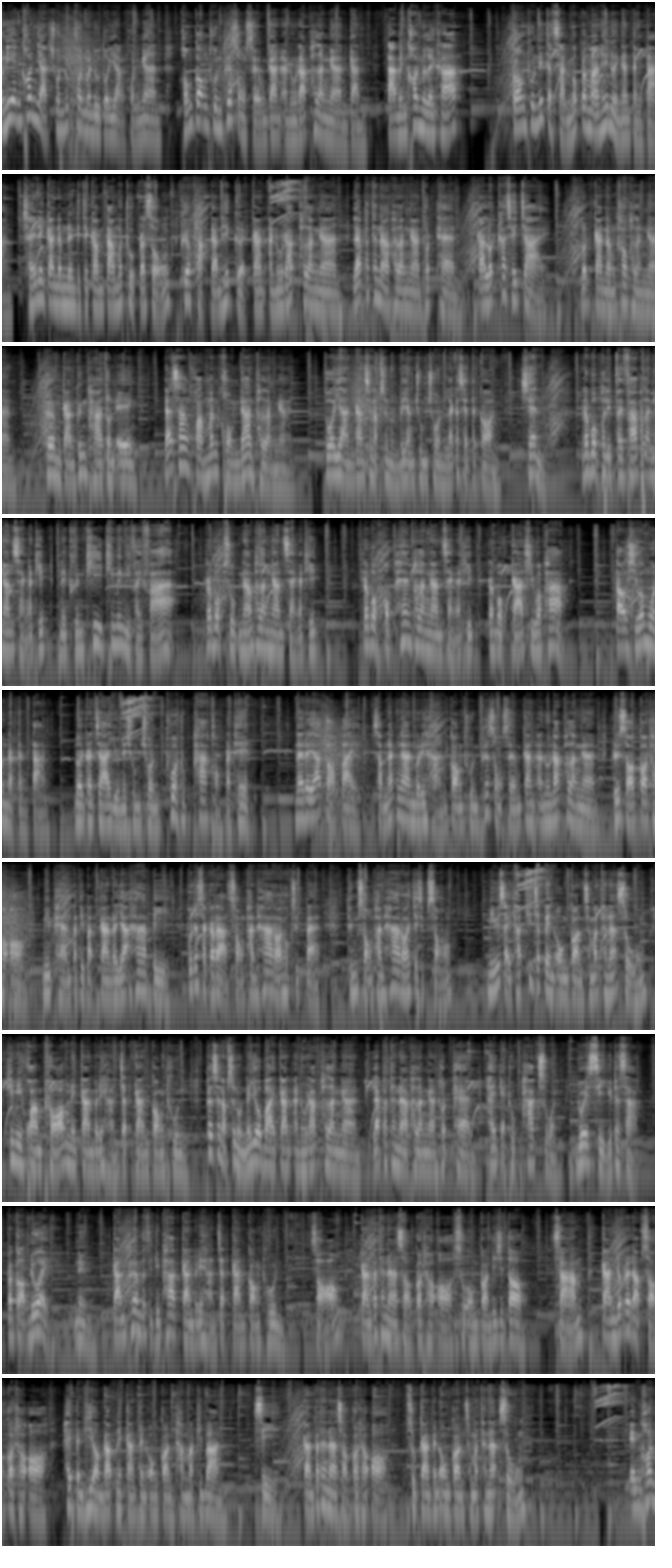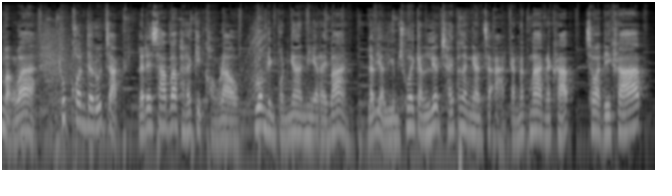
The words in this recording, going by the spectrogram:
วันนี้เอ็นคอนอยากชวนทุกคนมาดูตัวอย่างผลงาน ของกองทุนเพื่อส่งเสริมการอนุรักษ์พลังงานกัน ตามเอ็นคอนมาเลยครับ กองทุนได้จัดสรรงบประมาณให้หน่วยงานต่างๆ ใช้ในการดำเนินกิจกรรมตามวัตถุประสงค์ เพื่อผลักดันให้เกิดการอนุรักษ์พลังงาน และพัฒนาพลังงานทดแทน การลดค่าใช้จ่าย ลดการนำเข้าพลังงาน เพิ่มการพึ่งพาตนเอง และสร้างความมั่นคงด้านพลังงาน ตัวอย่างการสนับสนุนไปยังชุมชนและเกษตรกร เช่น ระบบผลิตไฟฟ้าพลังงานแสงอาทิตย์ในพื้นที่ที่ไม่มีไฟฟ้า ระบบสูบน้ำพลังงานแสงอาทิตย์ ระบบอบแห้งพลังงานแสงอาทิตย์ ระบบก๊าซชีวภาพ เตาชีวมวลแบบต่างๆ โดยกระจายอยู่ในชุมชนทั่วทุกภาคของประเทศ ในระยะต่อไป สำนักงานบริหารกองทุนเพื่อส่งเสริมการอนุรักษ์พลังงาน หรือสอกทอ มีแผนปฏิบัติการระยะ 5 ปี พุทธศักราช 2568 ถึง 2572 มีวิสัยทัศน์ที่จะเป็นองค์กรสมรรถนะสูง ที่มีความพร้อมในการบริหารจัดการกองทุน เพื่อสนับสนุนนโยบายการอนุรักษ์พลังงาน และพัฒนาพลังงานทดแทน ให้แก่ทุกภาคส่วน ด้วย 4 ยุทธศาสตร์ ประกอบด้วย 1. การเพิ่มประสิทธิภาพการบริหารจัดการกองทุน 2. การพัฒนาสกทอ สู่องค์กรดิจิทัล 3. การยกระดับสกทอ ให้เป็นที่ยอมรับในการเป็นองค์กรธรรมาภิบาล 4. การพัฒนาสกทอสู่การเป็นองค์กรสมรรถนะสูงเอ็นคอนหวังว่าทุกคนจะรู้จักและได้ทราบว่าภารกิจของเรารวมถึงผลงานมีอะไรบ้าง แล้วอย่าลืมช่วยกันเลือกใช้พลังงานสะอาดกันมาก ๆ นะครับ สวัสดีครับ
